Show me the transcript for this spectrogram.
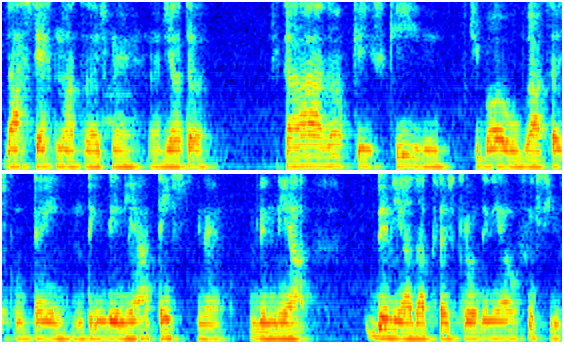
dá certo no Atlético, né? Não adianta ficar, ah, não, porque isso aqui no futebol o Atlético não tem, não tem DNA, tem sim, né? DNA, DNA do Atlético é o DNA ofensivo.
